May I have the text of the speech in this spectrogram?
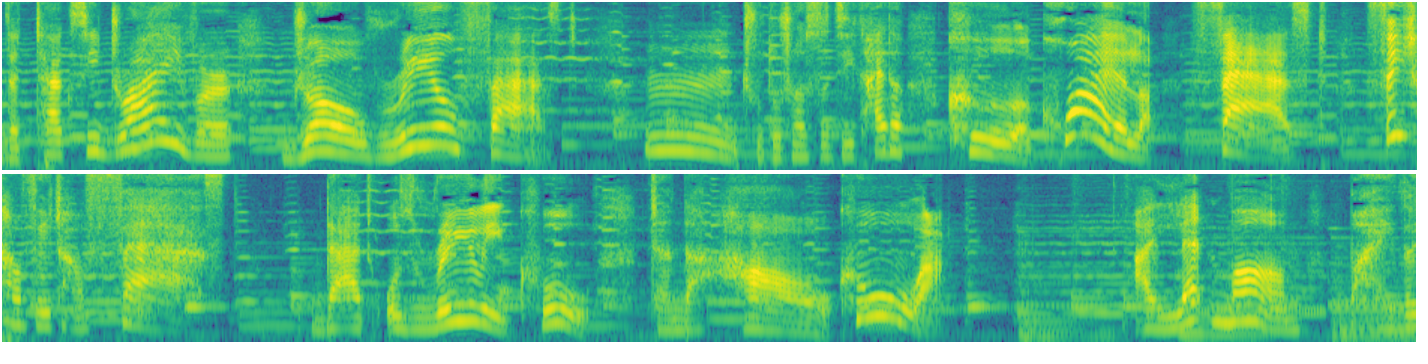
The taxi driver drove real fast. 嗯，出租车司机开的可快了，fast。非常非常 fast。That was really cool，真的好酷啊！I let mom buy the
